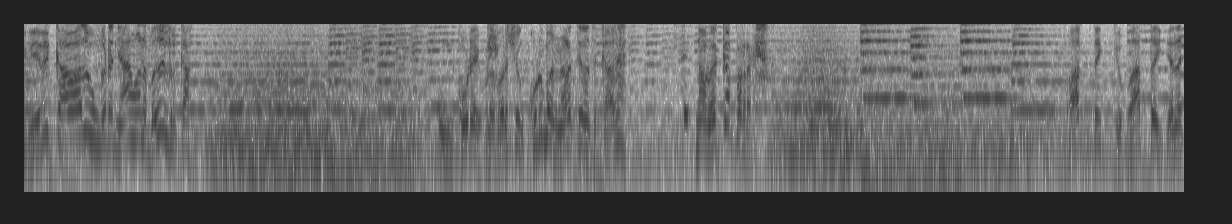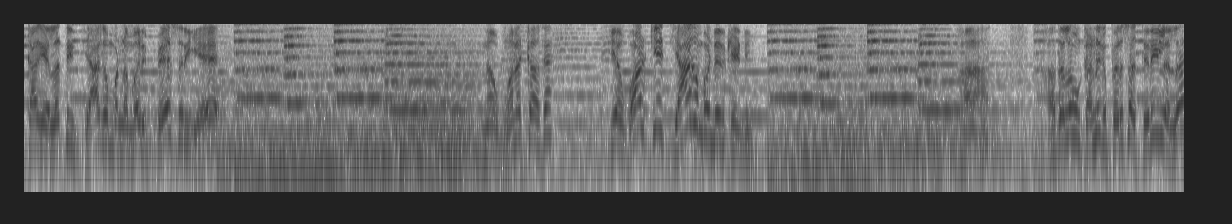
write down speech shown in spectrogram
இது எதுக்காவது உங்ககிட்ட ஞாபகமான பதில் இருக்கா? உன் கூட இவ்வளவு வருஷம் குடும்பம் நடத்தினதுக்காக நான் வெக்கப்படுறேன். வார்த்தைக்கு வார்த்தை எனக்காக எல்லாத்தையும் தியாகம் பண்ண மாதிரி பேசுறியே. நான் உனக்காக என் வாழ்க்கையை தியாகம் பண்ணிருக்கேன் நீ. ஆனா அதெல்லாம் உன் கண்ணுக்கு பெருசா தெரியலல்ல?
